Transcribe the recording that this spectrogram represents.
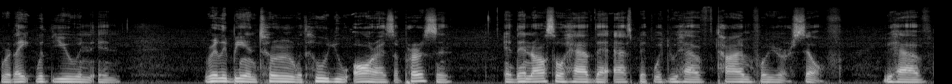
relate with you and, and really be in tune with who you are as a person and then also have that aspect where you have time for yourself. You have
